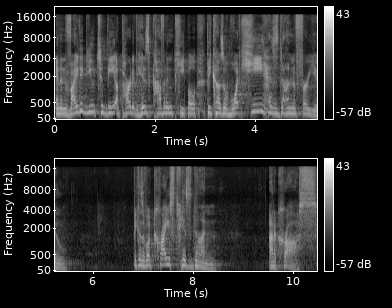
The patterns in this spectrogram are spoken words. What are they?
and invited you to be a part of his covenant people because of what he has done for you because of what Christ has done on a cross.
